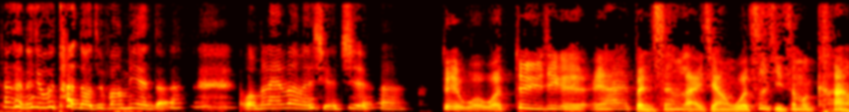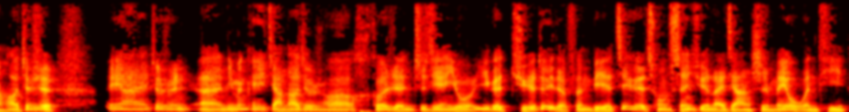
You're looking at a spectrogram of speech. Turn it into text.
他可能就会探讨这方面的。我们来问问学志，嗯，对我我对于这个 AI 本身来讲，我自己这么看哈，就是 AI 就是呃，你们可以讲到就是说和人之间有一个绝对的分别，这个从神学来讲是没有问题。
